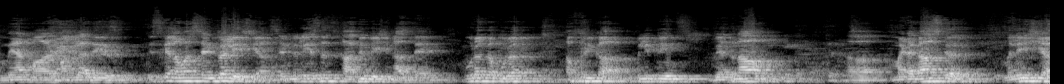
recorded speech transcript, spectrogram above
म्यांमार, बांग्लादेश, इसके अलावा सेंट्रल एशिया सेंट्रल एशिया से काफ़ी पेशेंट आते हैं। पूरा का पूरा Africa, Philippines, Vietnam Madagascar, Malaysia,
